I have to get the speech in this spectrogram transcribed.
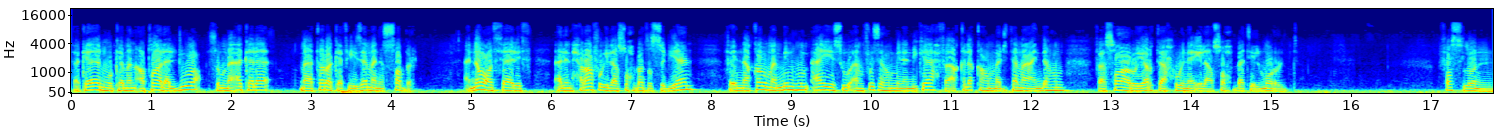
فكانوا كمن أطال الجوع ثم أكل ما ترك في زمن الصبر. النوع الثالث الانحراف إلى صحبة الصبيان فإن قوما منهم آيسوا أنفسهم من النكاح فأقلقهم ما اجتمع عندهم فصاروا يرتاحون إلى صحبة المرد. فصل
